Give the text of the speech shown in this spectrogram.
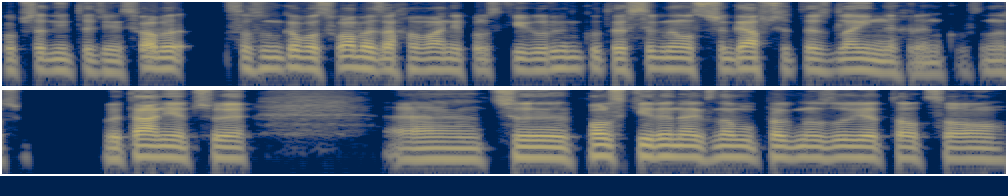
poprzedni tydzień, słabe, stosunkowo słabe zachowanie polskiego rynku to jest sygnał ostrzegawczy też dla innych rynków. To znaczy pytanie, czy, e, czy polski rynek znowu prognozuje to co,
